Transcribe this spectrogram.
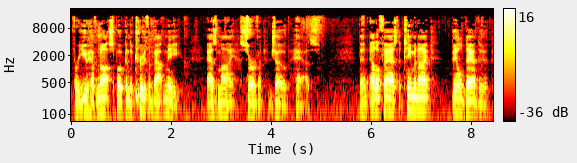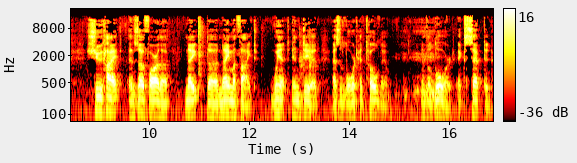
For you have not spoken the truth about me, as my servant Job has. Then Eliphaz the Temanite, Bildad the Shuhite, and Zophar the, Na- the Naamathite went and did as the Lord had told them, and the Lord accepted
